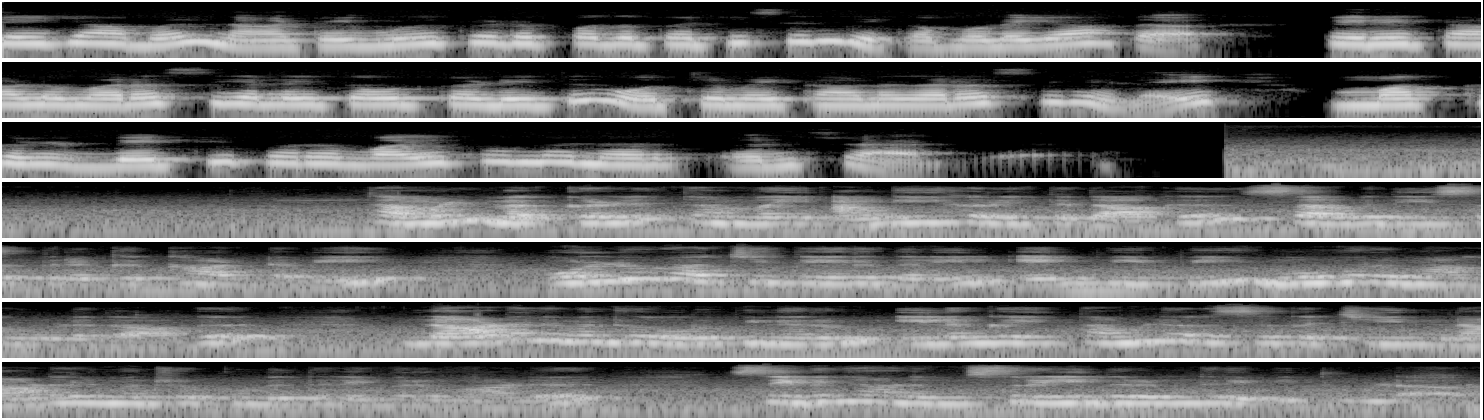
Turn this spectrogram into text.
செய்யாமல் நாட்டை மீட்டெடுப்பது பற்றி சிந்திக்க முடியாது. பிரித்தாளும் அரசியலை தோற்கடித்து ஒற்றுமைக்கான அரசியலை மக்கள் வெற்றி பெற வைத்துள்ளனர் என்றார். தமிழ் மக்கள் தம்மை அங்கீகரித்ததாக சர்வதேசத்திற்கு காட்டவே உள்ளூராட்சி தேர்தலில் என்பிபி மும்முரமாக உள்ளதாக நாடாளுமன்ற உறுப்பினரும் இலங்கை தமிழரசு கட்சியின் நாடாளுமன்ற குழு தலைவருமான சிவஞானம் ஸ்ரீதரன் தெரிவித்துள்ளார்.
